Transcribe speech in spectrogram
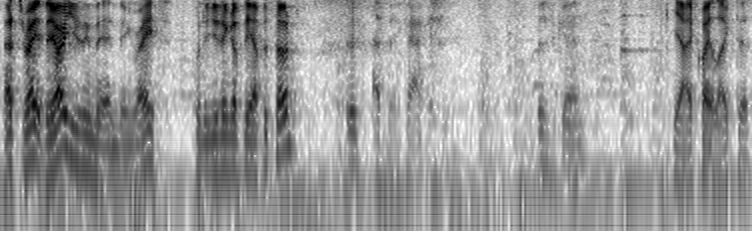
That's right, they are using the ending, right? What did you think of the episode? It was epic, actually. It was good. Yeah, I quite liked it.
